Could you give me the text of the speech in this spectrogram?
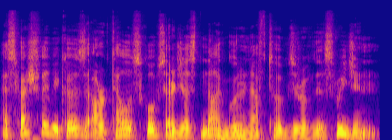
especially because our telescopes are just not good enough to observe this region.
